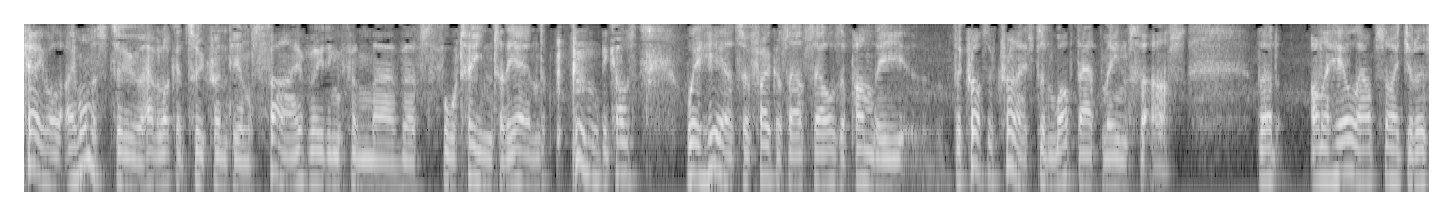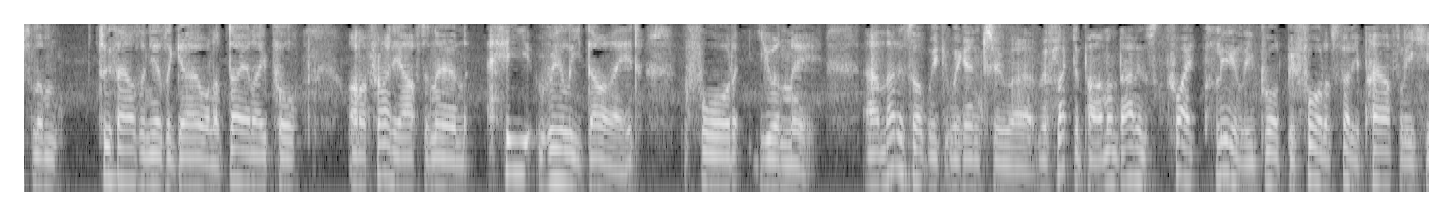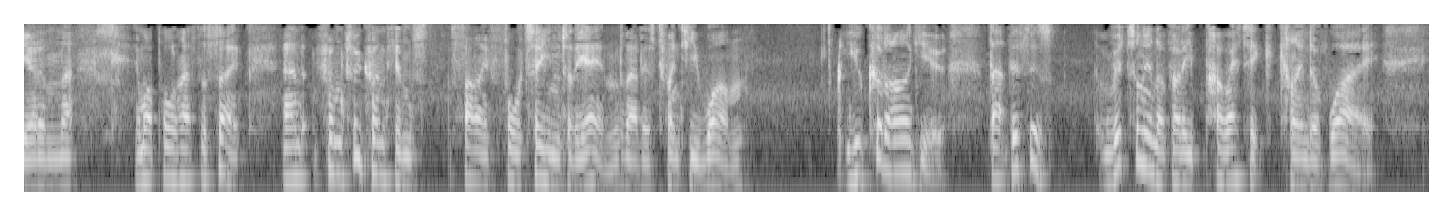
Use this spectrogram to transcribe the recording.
Okay, well, I want us to have a look at 2 Corinthians 5, reading from uh, verse 14 to the end, because we're here to focus ourselves upon the, the cross of Christ and what that means for us. That on a hill outside Jerusalem 2,000 years ago, on a day in April, on a Friday afternoon, he really died for you and me. And that is what we, are going to uh, reflect upon, and that is quite clearly brought before us very powerfully here in, uh, in what Paul has to say. And from 2 Corinthians 5.14 to the end, that is 21, you could argue that this is written in a very poetic kind of way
